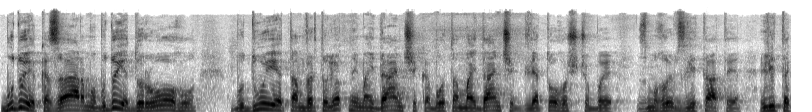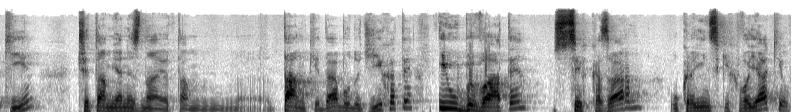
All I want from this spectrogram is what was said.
будує казарму, будує дорогу, будує там вертольотний майданчик або там майданчик для того, щоб змогли взлітати літаки, чи там, я не знаю, там е, танки да, будуть їхати і убивати з цих казарм українських вояків,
